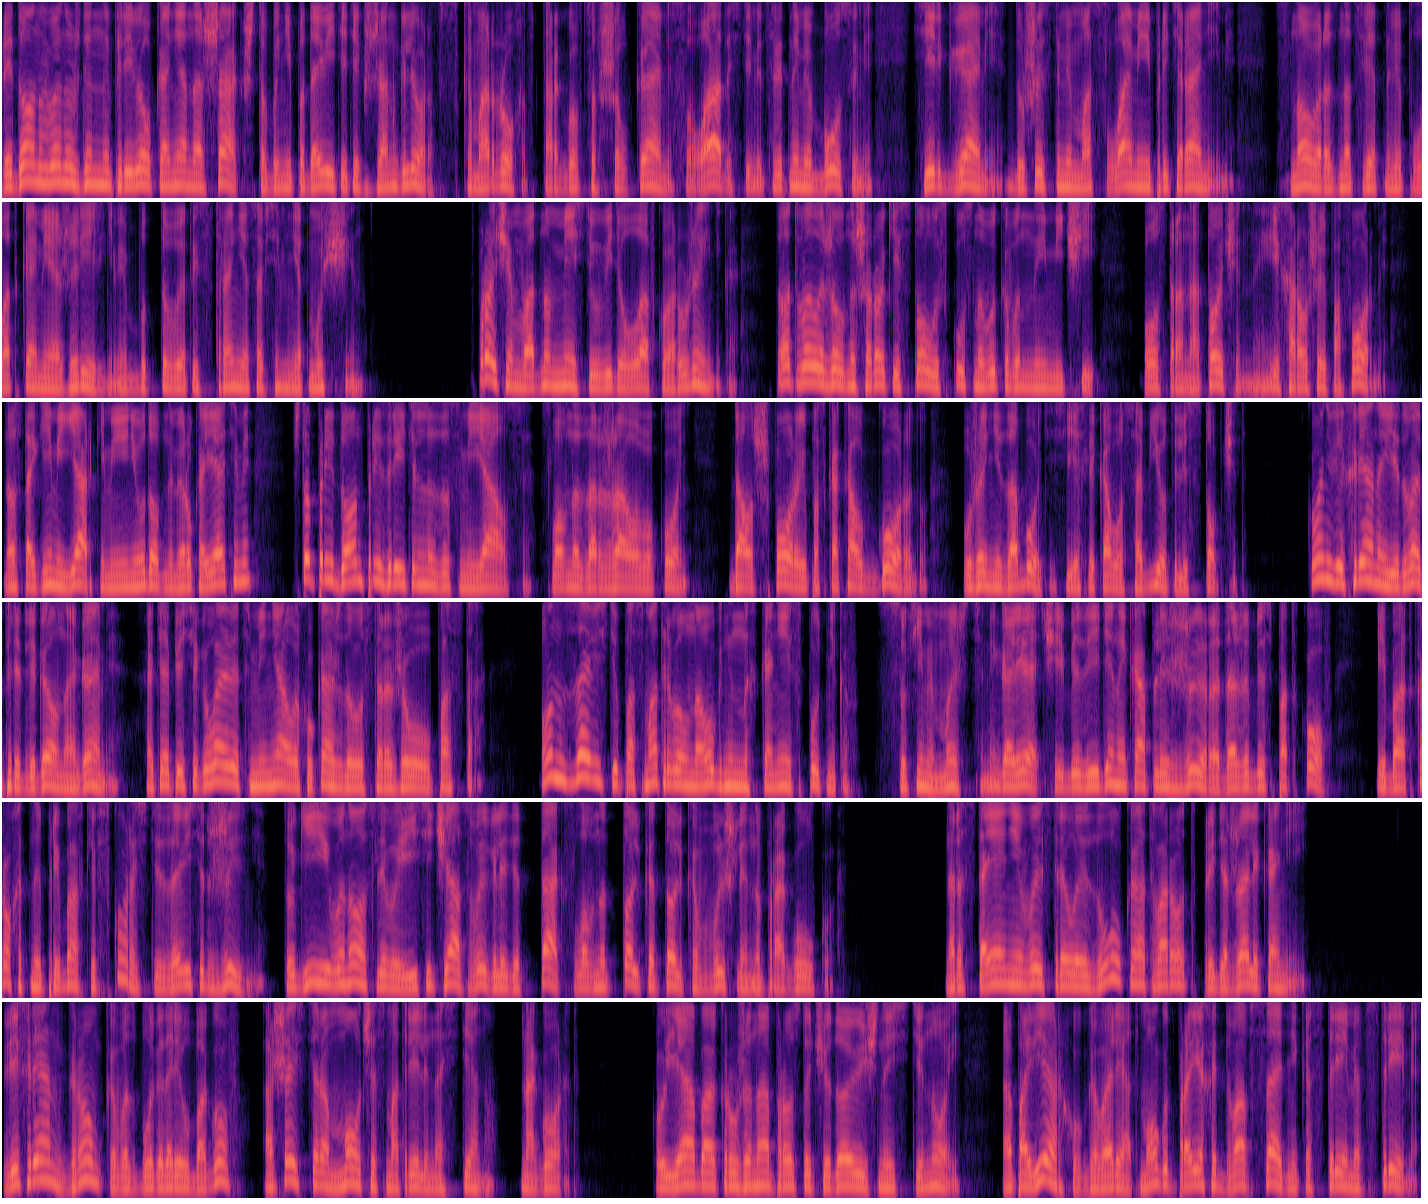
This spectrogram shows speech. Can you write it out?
Придон вынужденно перевел коня на шаг, чтобы не подавить этих жонглеров, скоморохов, торговцев шелками, сладостями, цветными бусами, серьгами, душистыми маслами и притираниями, снова разноцветными платками и ожерельями, будто в этой стране совсем нет мужчин. Впрочем, в одном месте увидел лавку оружейника. Тот выложил на широкий стол искусно выкованные мечи, остро наточенные и хорошие по форме — но с такими яркими и неудобными рукоятями, что Придон презрительно засмеялся, словно заржал его конь, дал шпоры и поскакал к городу, уже не заботясь, если кого собьет или стопчет. Конь вихряный едва передвигал ногами, хотя песеглавец менял их у каждого сторожевого поста. Он с завистью посматривал на огненных коней-спутников, с сухими мышцами, горячие, без единой капли жира, даже без подков, ибо от крохотной прибавки в скорости зависит жизнь. Тугие и выносливые и сейчас выглядят так, словно только-только вышли на прогулку. На расстоянии выстрела из лука от ворот придержали коней. Вихрян громко возблагодарил богов, а шестеро молча смотрели на стену, на город. Куяба окружена просто чудовищной стеной, а поверху, говорят, могут проехать два всадника стремя в стремя.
